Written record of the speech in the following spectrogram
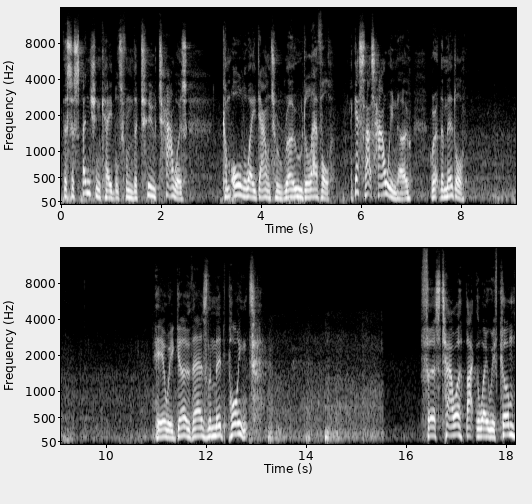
the suspension cables from the two towers come all the way down to road level. I guess that's how we know we're at the middle. Here we go, there's the midpoint. First tower, back the way we've come.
